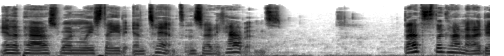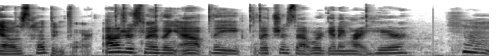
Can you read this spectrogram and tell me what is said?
in the past when we stayed in tents instead of cabins. That's the kind of idea I was hoping for. I was just smoothing out the glitches that we're getting right here. Hmm.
